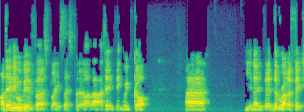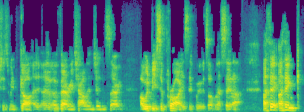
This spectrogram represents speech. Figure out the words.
I don't think we'll be in first place. Let's put it like that. I don't think we've got. Uh, you know, the, the run of fixtures we've got are, are, very challenging. So I would be surprised if we were top. Let's say that. I think. I think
